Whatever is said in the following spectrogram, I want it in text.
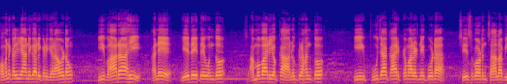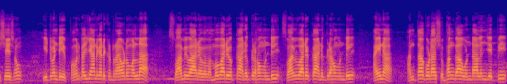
పవన్ కళ్యాణ్ గారు ఇక్కడికి రావడం ఈ వారాహి అనే ఏదైతే ఉందో అమ్మవారి యొక్క అనుగ్రహంతో ఈ పూజా కార్యక్రమాలన్నీ కూడా చేసుకోవడం చాలా విశేషం. ఇటువంటి పవన్ కళ్యాణ్ గారు ఇక్కడ రావడం వల్ల స్వామివారి అమ్మవారి యొక్క అనుగ్రహం ఉండి స్వామివారి యొక్క అనుగ్రహం ఉండి ఆయన అంతా కూడా శుభంగా ఉండాలని చెప్పి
